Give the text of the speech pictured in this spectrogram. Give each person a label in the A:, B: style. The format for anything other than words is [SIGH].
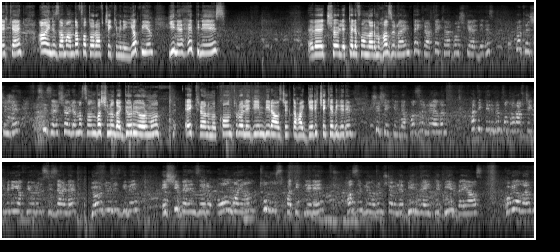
A: derken aynı zamanda fotoğraf çekimini yapayım. Yine hepiniz Evet şöyle telefonlarımı hazırlayayım. Tekrar tekrar hoş geldiniz. Bakın şimdi size şöyle masanın başını da görüyor mu? Ekranımı kontrol edeyim. Birazcık daha geri çekebilirim. Şu şekilde hazırlayalım. Patiklerimin fotoğraf çekimini yapıyorum sizlerle. Gördüğünüz gibi eşi benzeri olmayan Tunus patikleri hazırlıyorum. Şöyle bir renkli bir beyaz koyalım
